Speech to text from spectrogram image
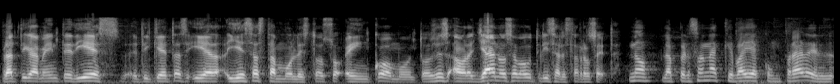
prácticamente 10 etiquetas y, es hasta molestoso e incómodo. Entonces ahora ya no se va a utilizar esta roseta. No, la persona que vaya a comprar el,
